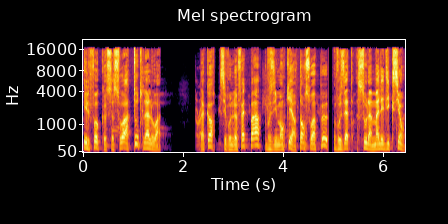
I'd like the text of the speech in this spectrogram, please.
Il faut que ce soit toute la loi. D'accord? Si vous ne le faites pas, vous y manquez un tant soit peu, vous êtes sous la malédiction.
